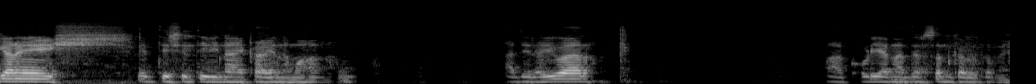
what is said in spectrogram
ગણેશ. સિદ્ધિ સિદ્ધિ વિનાયકાય નમઃ. આજે રવિવાર. આ ખોડિયાના દર્શન કરો તમે.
